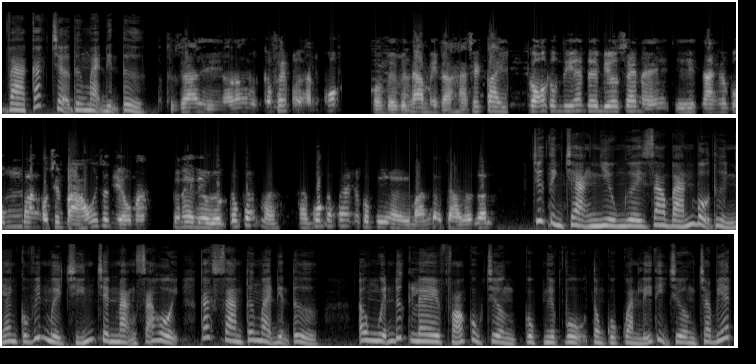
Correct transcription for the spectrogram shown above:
và các chợ thương mại điện tử. Thực ra thì nó đang được cấp phép ở Hàn Quốc còn về Việt Nam mình là hàng sách tay. Có công ty SD Biosen này thì hiện tại nó cũng đang có trên báo ấy rất nhiều mà. Cái này đều được cấp phép mà. Hàn Quốc cấp phép cho công ty này bán đại trà cho dân. Trước tình trạng nhiều người giao bán bộ thử nhanh COVID-19 trên mạng xã hội, các sàn thương mại điện tử, ông Nguyễn Đức Lê, Phó Cục trưởng Cục Nghiệp vụ Tổng cục Quản lý Thị trường cho biết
